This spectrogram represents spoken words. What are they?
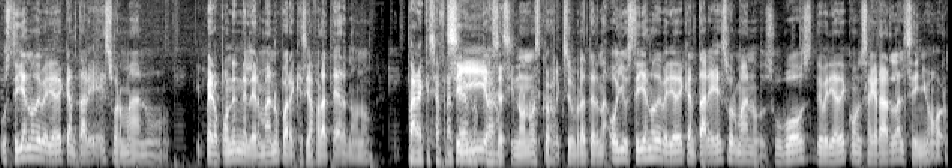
usted ya no debería de cantar eso, hermano. Pero ponen el hermano para que sea fraterno, ¿no? Para que sea fraterno. sí, claro. o sea, si no, no es corrección fraterna. Oye, usted ya no debería de cantar eso, hermano. Su voz debería de consagrarla al Señor.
